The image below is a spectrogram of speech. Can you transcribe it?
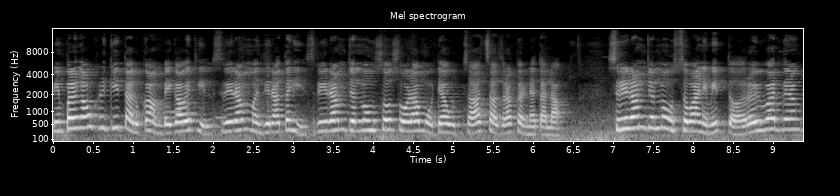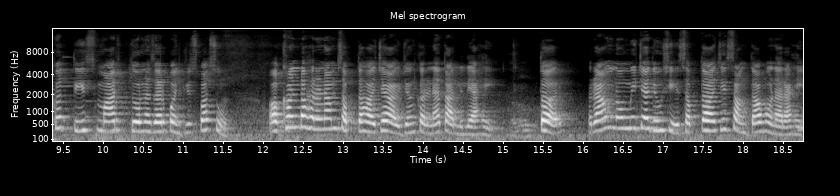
पिंपळगाव खडकी तालुका आंबेगाव येथील श्रीराम मंदिरातही श्रीराम जन्मोत्सव सोहळा मोठ्या उत्साहात साजरा करण्यात आला. श्रीराम जन्म उत्सवानिमित्त रविवार दिनांक तीस मार्च दोन हजार पंचवीसपासून अखंड हरणाम सप्ताहाचे आयोजन करण्यात आलेले आहे. तर रामनवमीच्या दिवशी सप्ताहाची सांगता होणार आहे.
